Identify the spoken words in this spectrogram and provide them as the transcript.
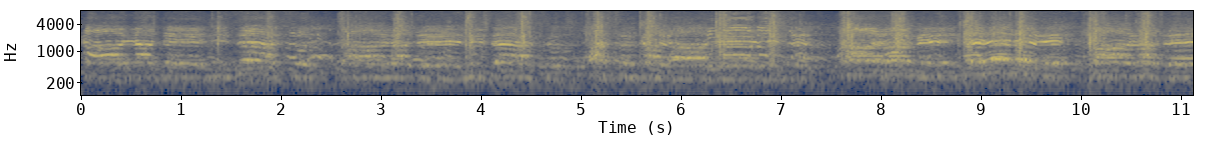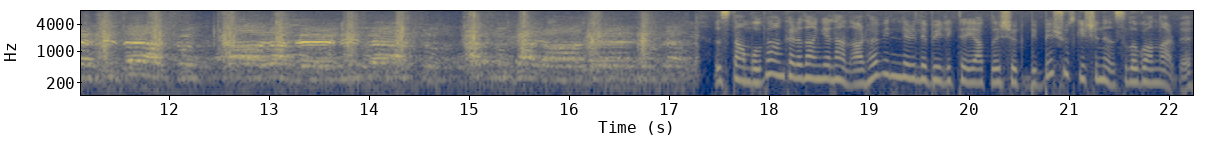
Karadeniz'e İstanbul ve Ankara'dan gelen Arhavililer ile birlikte yaklaşık 1500 kişinin sloganlar ve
